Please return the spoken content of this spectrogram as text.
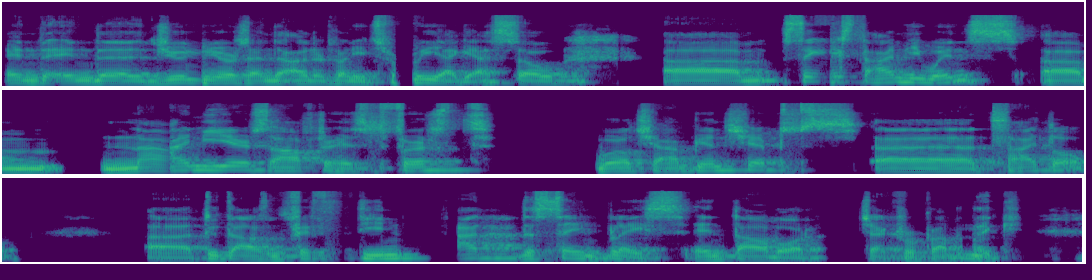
in the in the juniors and the under 23, I guess. So um, sixth time he wins. Um, nine years after his first World Championships uh, title, uh, 2015, at the same place in Tabor, Czech Republic, mm-hmm.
